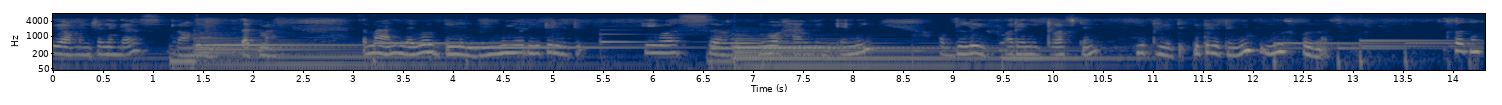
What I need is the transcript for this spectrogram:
we are mentioning as Raman, that man. The man never believed in mere utility. He was uh, never having any belief or any trust in utility. Utility means usefulness. So then,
